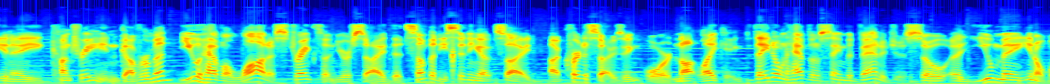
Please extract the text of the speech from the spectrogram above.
in a country in government, you have a lot of strength on your side that somebody sitting outside uh, criticizing or not liking they don't have those same advantages. So uh, you may you know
